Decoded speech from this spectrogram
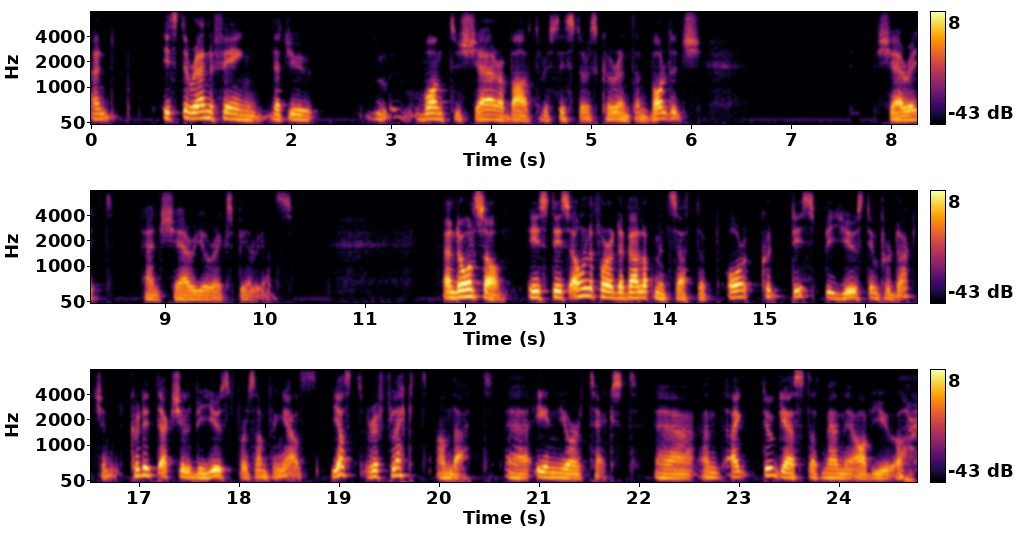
and is there anything that you want to share about resistors current and voltage? Share it and share your experience. And also, is this only for a development setup or could this be used in production? Could it actually be used for something else? Just reflect on that uh, in your text. Uh, and I do guess that many of you are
